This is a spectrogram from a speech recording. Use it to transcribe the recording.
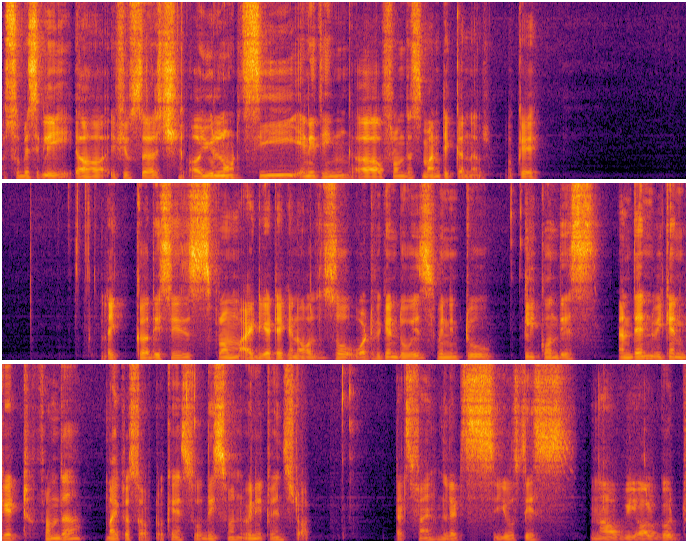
so basically uh, if you search uh, you will not see anything uh, from the semantic kernel. Okay like uh, this is from ideatech and all. So what we can do is we need to click on this and then we can get from the microsoft. Okay so this one we need to install. That's fine. Let's use this. Now we all good.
